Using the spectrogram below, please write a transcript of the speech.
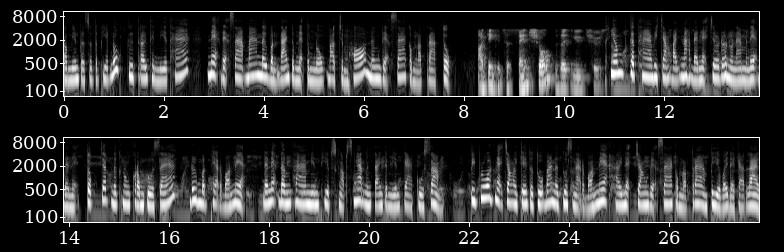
ដ៏មានប្រសិទ្ធភាពនោះគឺត្រូវធានាថាអ្នករក្សាបាននៅបណ្ដាញទំនាក់ទំនងបើកចំហ និងរក្សាកំណត់ត្រាទុក I think it's essential that you choose ខ្ញុំគិតថាវាចាំបាច់ណាស់ដែលអ្នកជ្រើសរើសនរណាម្នាក់ដែលអ្នកទុកចិត្តនៅក្នុងក្រុមគ្រួសារឬមិត្តភ័ក្តិរបស់អ្នកដែលអ្នកដឹងថាមានភាពស្ងប់ស្ងាត់និងតែងតែមានការគួរសមពីព្រោះអ្នកចង់ឲ្យគេទទួលបាននៅទស្សនៈរបស់អ្នកហើយអ្នកចង់រក្សាកំណត់ត្រាអំពីអ្វីដែលកើតឡើង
